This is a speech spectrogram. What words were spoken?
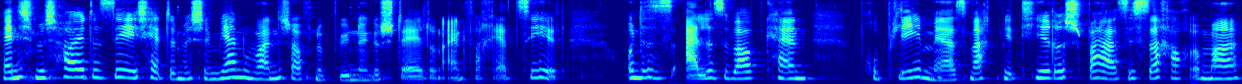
wenn ich mich heute sehe, ich hätte mich im Januar nicht auf eine Bühne gestellt und einfach erzählt. Und es ist alles überhaupt kein Problem mehr. Es macht mir tierisch Spaß. Ich sage auch immer,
